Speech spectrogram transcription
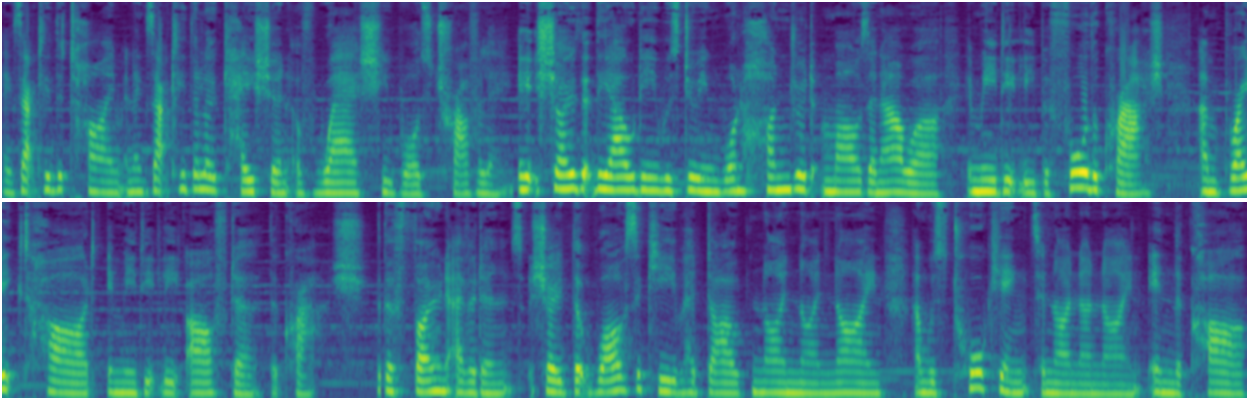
exactly the time, and exactly the location of where she was travelling. It showed that the Audi was doing 100 miles an hour immediately before the crash and braked hard immediately after the crash. The phone evidence showed that while Saqib had dialed 999 and was talking to 999 in the car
